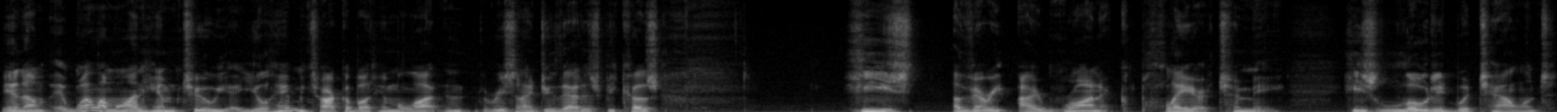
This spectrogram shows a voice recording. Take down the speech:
And um, while I'm on him too, you'll hear me talk about him a lot. And the reason I do that is because he's a very ironic player to me. He's loaded with talent.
